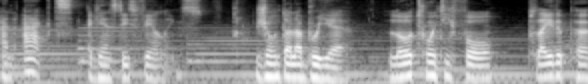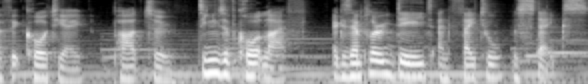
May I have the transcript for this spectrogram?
and acts against his feelings. Jean de la Bruyere, Law 24, Play the Perfect Courtier, Part 2. Scenes of court life, exemplary deeds and fatal mistakes.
